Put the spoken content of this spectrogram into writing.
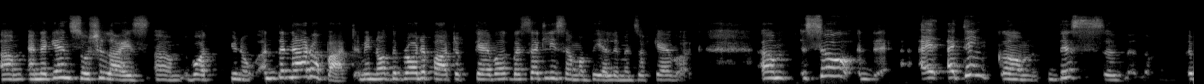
um, and again socialize um, what, you know, the narrow part, I mean, not the broader part of care work, but certainly some of the elements of care work. Um, so I, I think um, this, uh,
